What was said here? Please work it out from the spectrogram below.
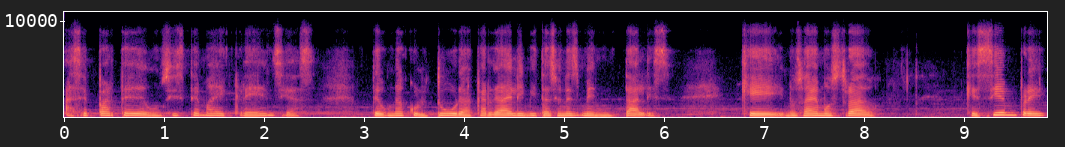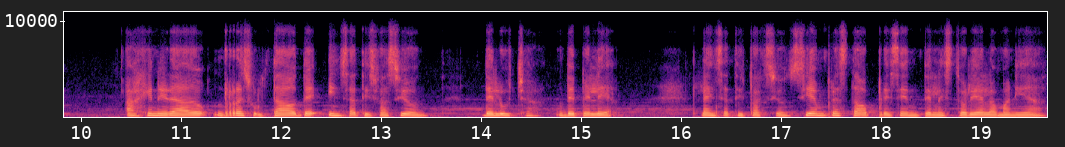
hace parte de un sistema de creencias, de una cultura cargada de limitaciones mentales que nos ha demostrado que siempre ha generado resultados de insatisfacción, de lucha, de pelea. La insatisfacción siempre ha estado presente en la historia de la humanidad.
